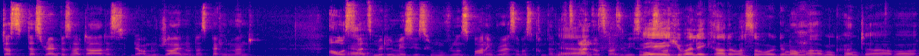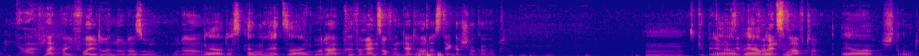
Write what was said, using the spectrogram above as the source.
das, das Ramp ist halt da, das, der Onugine und das Battlement. Aus Ja. als mittelmäßiges Removal und Spawning Grass, aber es kommt dann nicht Ja. ansatzweise nicht so Nee, ich überlege gerade, was er wohl genommen haben könnte, aber Ja, vielleicht war die voll drin oder so. Oder, ja, das kann halt sein. oder Präferenz auf Vendetta oder Stacker Shock gehabt. Es gibt Hm. Ja, immer diese aber zum- Präferenzdrafter. Ja, stimmt.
